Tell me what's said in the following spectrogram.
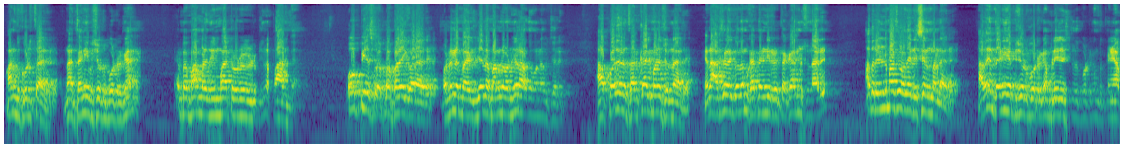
மருந்து கொடுத்தாரு. நான் தனி எபிசோடு போட்டிருக்கேன். இப்போ மாமல்லத்துக்கு மாற்ற ஒரு அப்படின்னா பாருங்க. ஓபிஎஸ் பதவிக்கு வராரு. உடனே நம்ம ஜெயலலிதா மரணம் உடனே அவர் பண்ண வச்சாரு அப்போது தற்காலிகமான சொன்னார். ஏன்னா அரசியலுக்கு வந்து கத்தண்டி தற்காலிகம் சொன்னார். அப்புறம் ரெண்டு மாதம் அதை டிசைன் பண்ணார். அதையும் தனி எபிசோடு போட்டிருக்கேன் பிளே லிஸ்ட்டில் போட்டிருக்கேன் தனியாக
